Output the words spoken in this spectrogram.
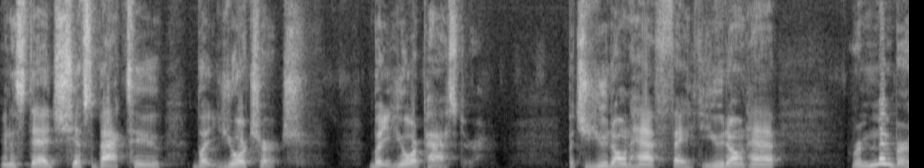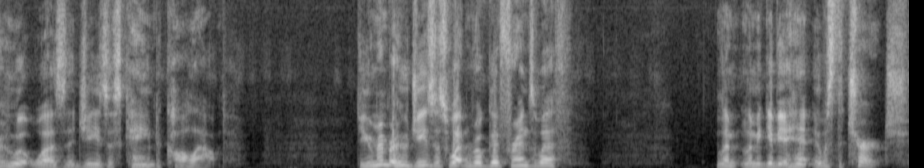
and instead shifts back to, but your church but your pastor. But you don't have faith. You don't have. Remember who it was that Jesus came to call out. Do you remember who Jesus wasn't real good friends with? Let, let me give you a hint. It was the church.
